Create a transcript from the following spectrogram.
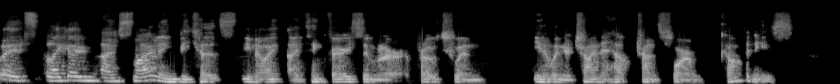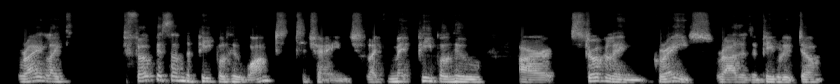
It's like I'm I'm smiling because you know I, I think very similar approach when you know when you're trying to help transform companies, right? Like focus on the people who want to change, like people who are struggling great rather than people who don't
